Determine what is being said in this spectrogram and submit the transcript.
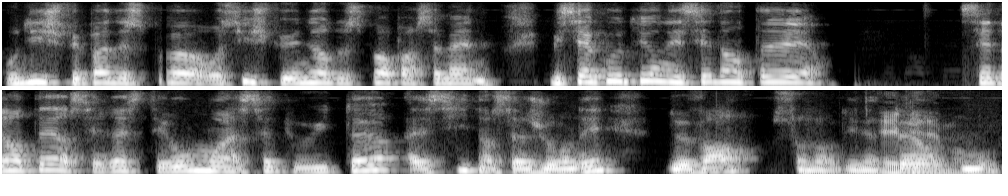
On dit je fais pas de sport, aussi je fais une heure de sport par semaine. Mais si à côté on est sédentaire, Sédentaire, c'est rester au moins 7 ou 8 heures assis dans sa journée devant son ordinateur ou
